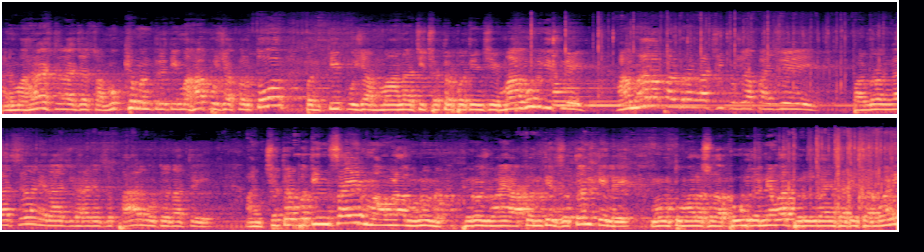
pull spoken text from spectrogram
आणि महाराष्ट्र राज्याचा मुख्यमंत्री ती महापूजा करतो. पण ती पूजा मानाची छत्रपतींची मागून घेतली. आम्हाला पांडुरंगाची पूजा पाहिजे. पांडुरंगाचं आणि राजघराण्याचं फार मोठं नाते. आणि छत्रपतींचा एक मावळा म्हणून फिरोजभाई आपण ते जतन केलंय म्हणून तुम्हाला सुद्धा खूप धन्यवाद. फिरोजभाईंसाठी सर्वांनी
